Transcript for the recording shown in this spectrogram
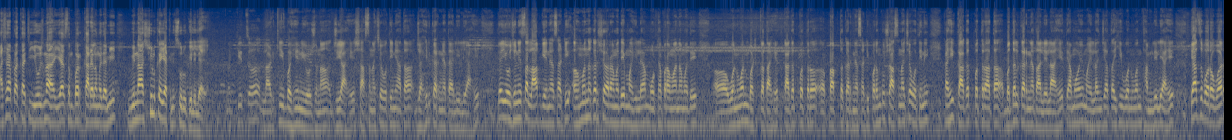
अशा प्रकारची योजना या संपर्क कार्यालयामध्ये आम्ही विनाशुल्क या ठिकाणी सुरू केलेली आहे. नक्कीच लाडकी बहीण योजना जी आहे शासनाच्या वतीने आता जाहीर करण्यात आलेली आहे. त्या योजनेचा लाभ घेण्यासाठी अहमदनगर शहरामध्ये महिला मोठ्या प्रमाणामध्ये वनवन भटकत आहेत कागदपत्र प्राप्त करण्यासाठी. परंतु शासनाच्या वतीने काही कागदपत्र आता बदल करण्यात आलेला आहे. त्यामुळे महिलांची आता ही वनवन थांबलेली आहे. त्याचबरोबर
